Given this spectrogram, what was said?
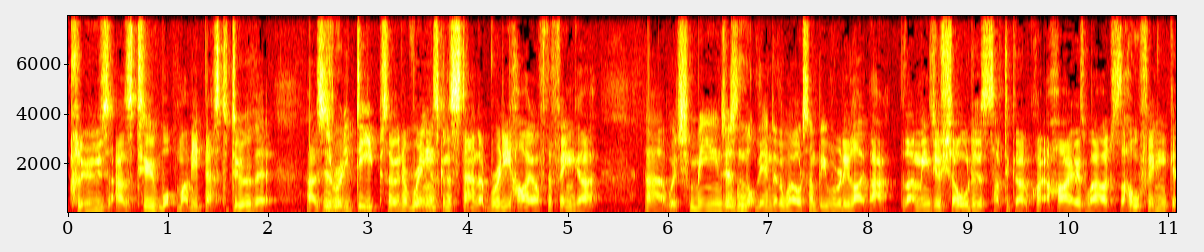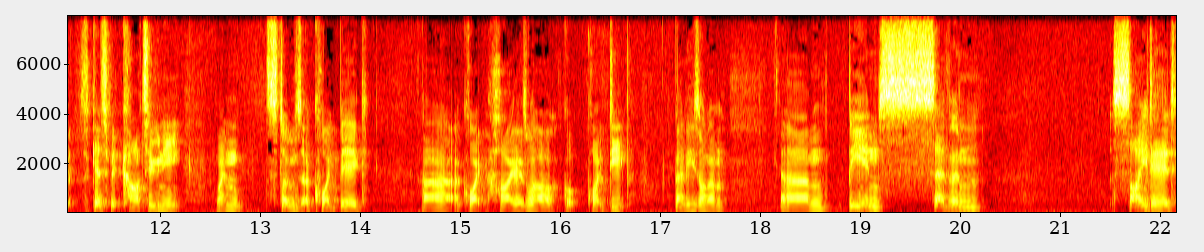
clues as to what might be best to do with it. Uh, this is really deep, so in a ring, it's going to stand up really high off the finger, uh, which means it's not the end of the world. Some people really like that, but that means your shoulders have to go up quite high as well. Just the whole thing gets, gets a bit cartoony when stones that are quite big uh, are quite high as well, got quite deep bellies on them. Um, being seven sided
